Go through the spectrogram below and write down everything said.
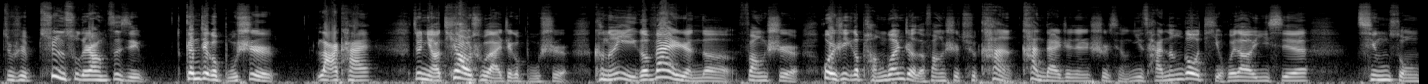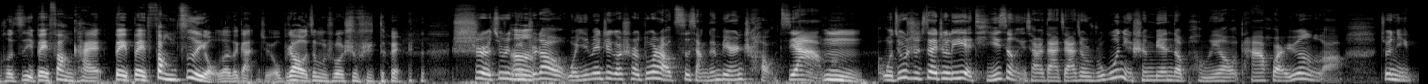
就是迅速的让自己跟这个不适拉开。就你要跳出来，这个不适可能以一个外人的方式，或者是一个旁观者的方式去看看待这件事情，你才能够体会到一些轻松和自己被放开、被被放自由了的感觉。我不知道我这么说是不是对？是，就是你知道我因为这个事儿多少次想跟别人吵架吗？嗯，我就是在这里也提醒一下大家，就是如果你身边的朋友她怀孕了，就你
